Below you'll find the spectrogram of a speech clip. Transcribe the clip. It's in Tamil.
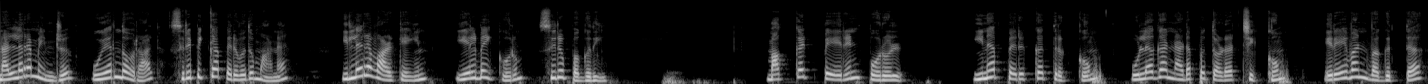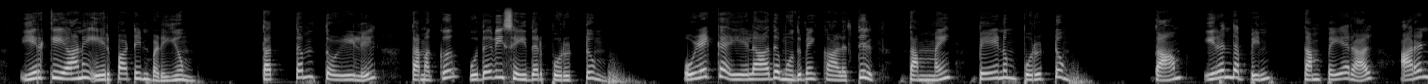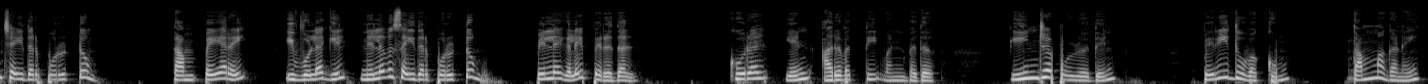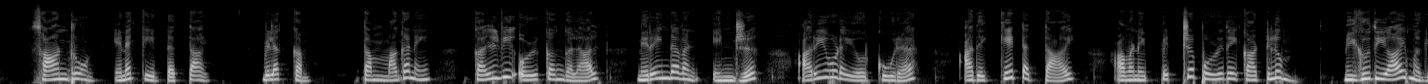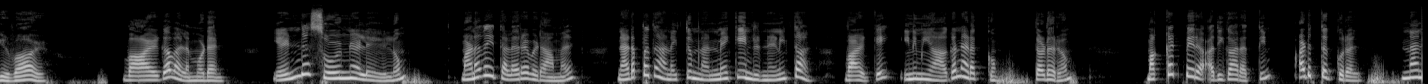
நல்லறம் என்று உயர்ந்தோரால் சிறப்பிக்க பெறுவதுமான இல்லற வாழ்க்கையின் இயல்பை கூறும் சிறு பகுதி. மக்கட்பேரின் பொருள். இனப்பெருக்கத்திற்கும் உலக நடப்பு தொடர்ச்சிக்கும் இறைவன் வகுத்த இயற்கையான ஏற்பாட்டின்படியும் தத்தம் தொழிலில் தமக்கு உதவி செய்தற் பொருட்டும். உழைக்க இயலாத முதுமை காலத்தில் தம்மை பேணும் பொருட்டும். தாம் இறந்த பின் தம் பெயரால் அறஞ் செய்தற் பொருட்டும். தம் பெயரை இவ்வுலகில் நிலவு செய்தற் பொருட்டும் பிள்ளைகளை பெறுதல். குரல் எண் அறுபத்தி ஒன்பது ஈன்ற பொழுதின் பெரிதுவக்கும் தம் மகனை சான்றோன் எனக் கேட்ட தாய். விளக்கம். தம் மகனை கல்வி ஒழுக்கங்களால் நிறைந்தவன் என்று அறிவுடையோர் கூற அதைக் கேட்ட தாய் அவனைப் பெற்ற பொழுதைக் காட்டிலும் மிகுதியாய் மகிழ்வாள். வாழ்க வளமுடன். எந்த சூழ்நிலையிலும் மனதை தளர விடாமல் நடப்பது அனைத்தும் நன்மைக்கு என்று நினைத்தால் வாழ்க்கை இனிமையாக நடக்கும். தொடரும். மக்கட்பெரு அதிகாரத்தின் அடுத்த குரல். நன்றி.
